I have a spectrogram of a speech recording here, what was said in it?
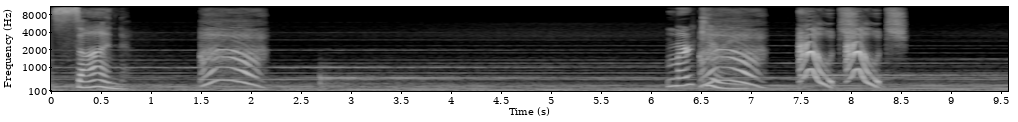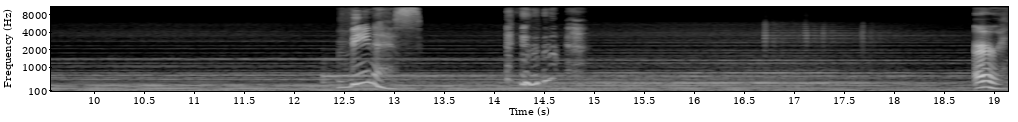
Sun. Ah! Mercury. Ah! Ouch! Ouch! Venus. Earth.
